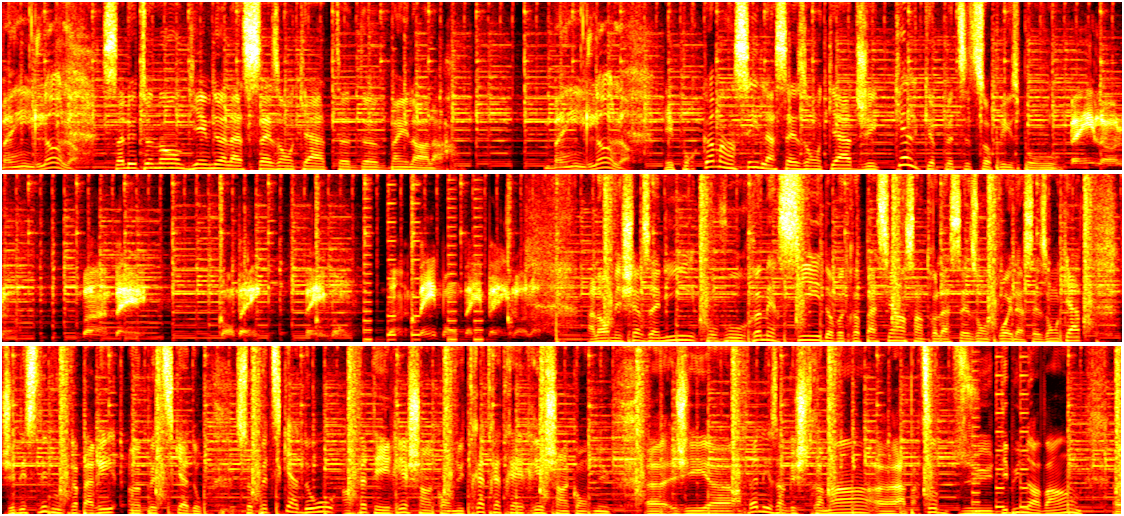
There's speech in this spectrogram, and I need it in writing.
Ben Lala. Salut tout le monde, bienvenue à la saison 4 de Ben Lala. Ben Lala. Et pour commencer la saison 4, j'ai quelques petites surprises pour vous. Ben Alors, mes chers amis, pour vous remercier de votre patience entre la saison 3 et la saison 4, j'ai décidé de vous préparer un petit cadeau. Ce petit cadeau, en fait, est riche en contenu, très, très, très riche en contenu. Euh, j'ai euh, en fait les enregistrements euh, à partir du début novembre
